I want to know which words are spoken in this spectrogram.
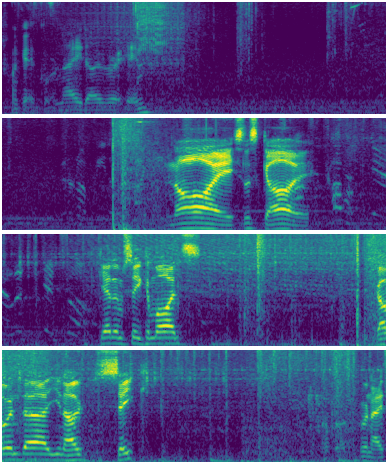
Try and get a grenade over at him. Nice, let's go. Get them, Seeker Mines. Go and, uh, you know, seek. Oh, God, grenade.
